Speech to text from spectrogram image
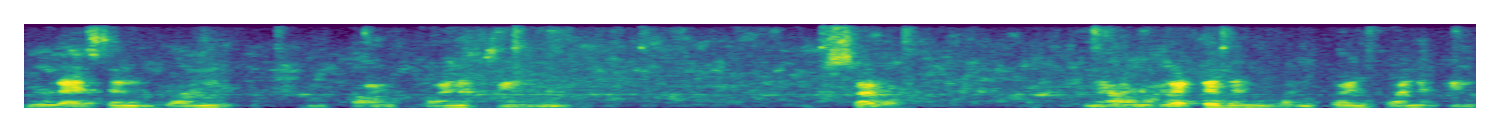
less than 1.1 and sorry, now greater than 1.1 and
